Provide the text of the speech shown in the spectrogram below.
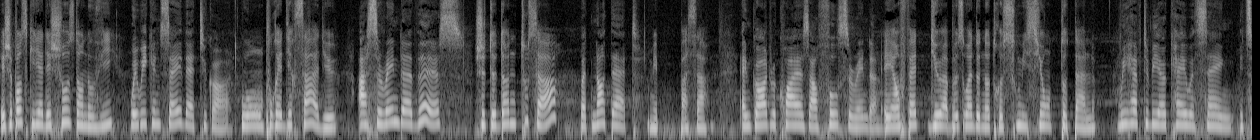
Et je pense qu'il y a des choses dans nos vies where we can say that to God. où on pourrait dire ça à Dieu. I surrender this, Je te donne tout ça, but not that. mais pas ça. And God requires our full surrender. Et en fait, Dieu a besoin de notre soumission totale. We have to be okay with saying, It's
